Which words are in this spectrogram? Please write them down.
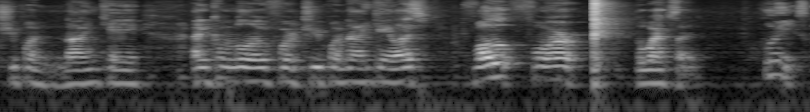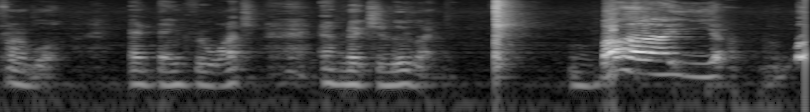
2.9k and come below for 2.9k. Let's vote for the website. Please comment below. And thank you for watching and make sure to like. Bye! Bye!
